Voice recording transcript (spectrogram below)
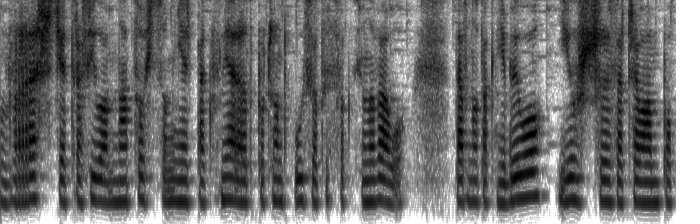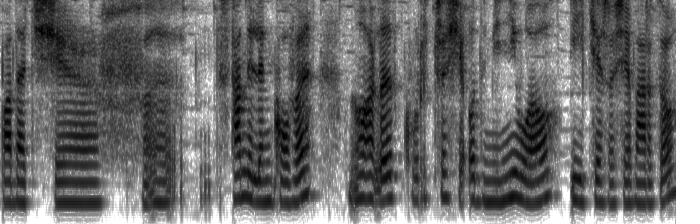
wreszcie trafiłam na coś, co mnie tak w miarę od początku usatysfakcjonowało. Dawno tak nie było. Już zaczęłam popadać e, w e, stany lękowe, no ale kurczę się odmieniło i cieszę się bardzo.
